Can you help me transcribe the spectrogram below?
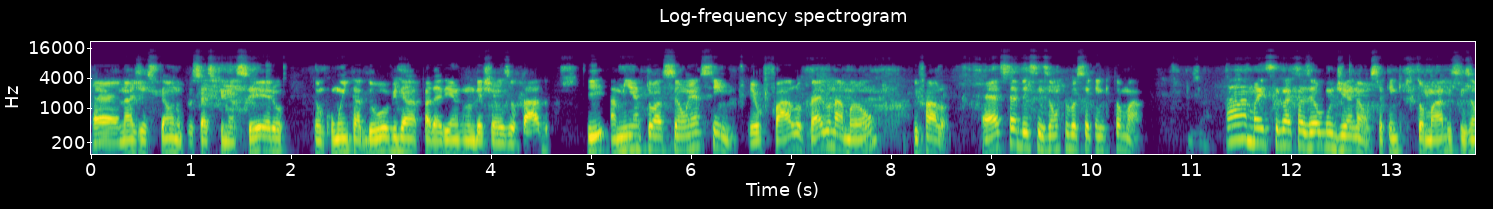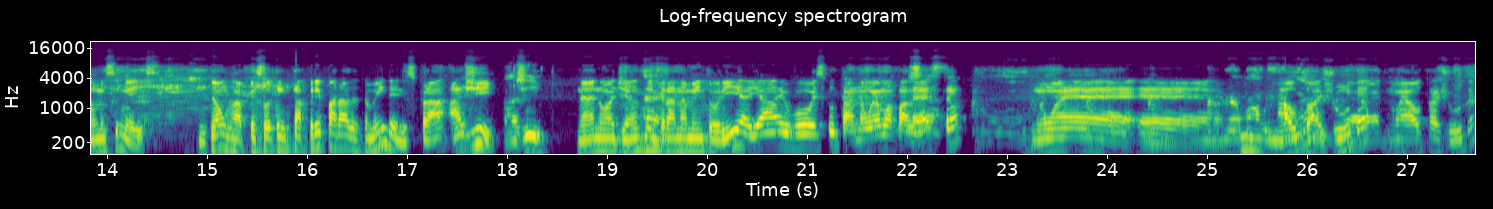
é, na gestão, no processo financeiro, estão com muita dúvida, a padaria não deixa resultado. E a minha atuação é assim: eu falo, pego na mão e falo, essa é a decisão que você tem que tomar. Ah, mas você vai fazer algum dia? Não, você tem que tomar a decisão nesse mês. Então a pessoa tem que estar preparada também, Denis, para agir. Agir. Né? Não adianta é. entrar na mentoria e ah, eu vou escutar. Não é uma palestra, não é, é, não é uma autoajuda, é, não é autoajuda,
